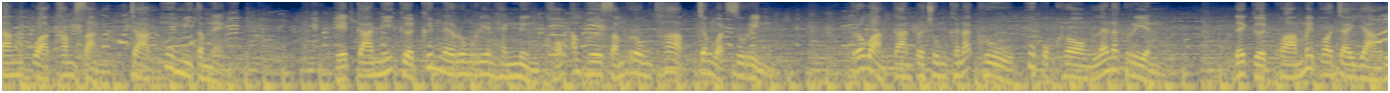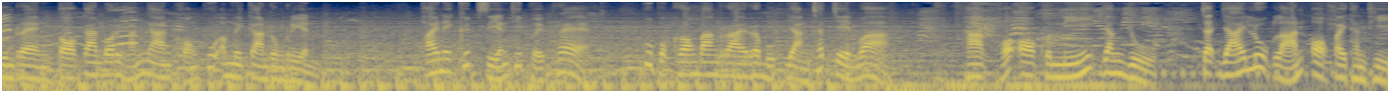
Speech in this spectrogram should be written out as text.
ดังกว่าคำสั่งจากผู้มีตำแหน่ง เหตุการณ์นี้เกิดขึ้นในโรงเรียนแห่งหนึ่งของอำเภอสำโรงทาบจังหวัดสุรินทร์ระหว่างการประชุมคณะครู ผู้ปกครองและนักเรียน ได้เกิดความไม่พอใจอย่างรุนแรงต่อการบริหารงานของผู้อำนวยการโรงเรียน ภายในคลิปเสียงที่เผยแพร่ ผู้ปกครองบางรายระบุอย่างชัดเจนว่า หากพออคนนี้ยังอยู่ จะย้ายลูกหลานออกไปทันที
